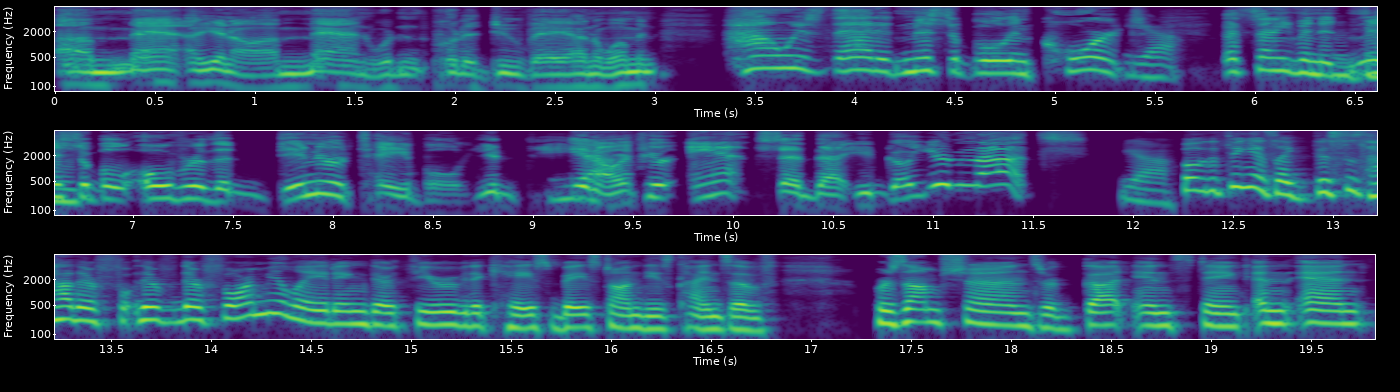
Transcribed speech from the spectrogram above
a man you know a man wouldn't put a duvet on a woman how is that admissible in court Yeah. that's not even Mhm. admissible over the dinner table you you Yeah. know if your aunt said that you'd go you're nuts Yeah. But the thing is, like, this is how they're they're they're formulating their theory of the case based on these kinds of presumptions or gut instinct, and and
